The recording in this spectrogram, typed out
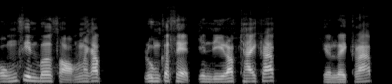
หงซินเบอร์2นะครับ ลุงเกษตรยินดีรับใช้ครับเชิญเลยครับ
